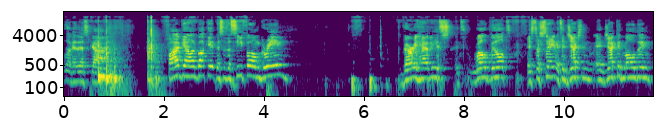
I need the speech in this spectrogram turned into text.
Look at this guy. Five gallon bucket. This is a seafoam green. Very heavy. It's, it's well built. It's the same. It's injection, injected molding.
